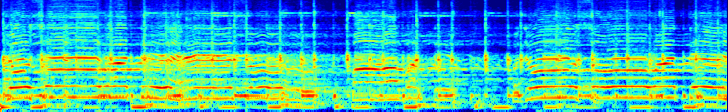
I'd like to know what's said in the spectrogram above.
जो सोवत है सो पावत. जो सोवत है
